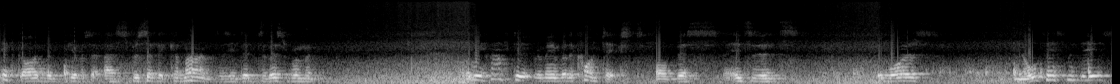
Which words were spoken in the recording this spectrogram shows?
if God would give us a, a specific command, as He did to this woman. But we have to remember the context of this incident. It was in Old Testament days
